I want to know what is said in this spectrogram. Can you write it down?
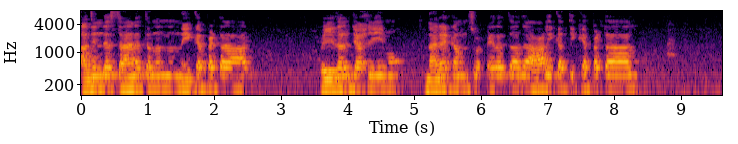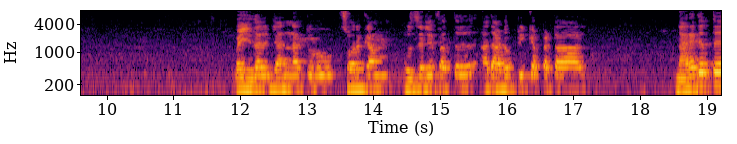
അതിന്റെ സ്ഥാനത്ത് നിന്ന് നീക്കപ്പെട്ടാൽ പെയ്തൽ ജഹീമു നരകം സുഹിറത്ത് അത് ആളി കത്തിക്കപ്പെട്ടാൽ വൈതൽ ജന്നത്തു സ്വർഗം ഉസലിഫത്ത് അത് അടുപ്പിക്കപ്പെട്ടാൽ നരകത്ത്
